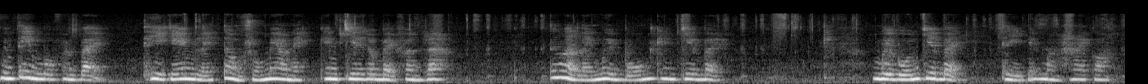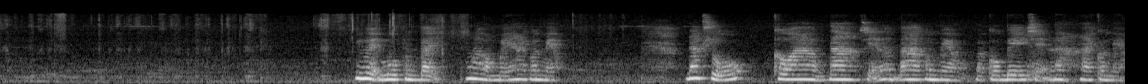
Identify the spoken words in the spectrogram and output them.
Muốn tìm 1 phần 7 thì các em lấy tổng số mèo này các em chia cho 7 phần ra. Tức là lấy 14 các em chia 7 14 chia 7 thì sẽ bằng hai con. Như vậy 1 phần 7 là bằng 12 con mèo. Đáp số câu A của ta sẽ là 3 con mèo và câu B sẽ là hai con mèo.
